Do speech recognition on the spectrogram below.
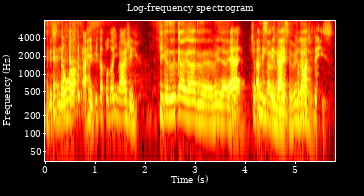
Porque senão ela arrebita toda a imagem. Fica tudo cagado, né? É verdade. É, Tinha ela tem que pegar nisso, é três.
